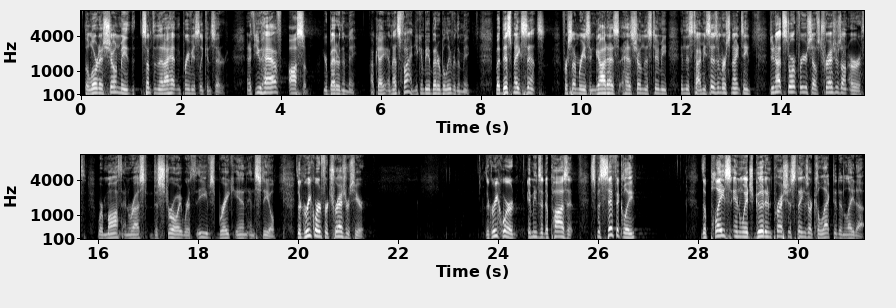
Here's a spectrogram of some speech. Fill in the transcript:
the Lord has shown me something that I hadn't previously considered. And if you have, awesome. You're better than me. Okay? And that's fine. You can be a better believer than me. But this makes sense for some reason. God has, has shown this to me in this time. He says in verse 19, Do not store up for yourselves treasures on earth where moth and rust destroy, where thieves break in and steal. The Greek word for treasures here, the Greek word, it means a deposit. Specifically, the place in which good and precious things are collected and laid up.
